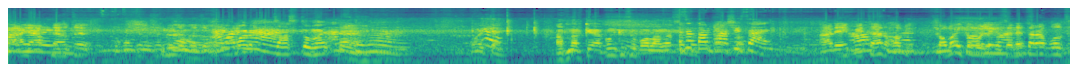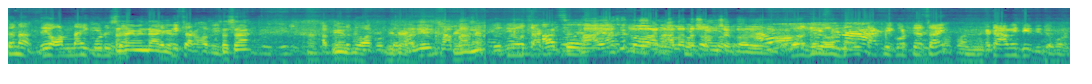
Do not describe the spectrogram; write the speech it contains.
ভাই। আপনি হচ্ছে আমার চাস্তো ভাই। তো আপনার কি এখন কিছু বলার আছে? তার তোর ফাঁসি চাই। আর এই বিচার হবে। সবাই তো বলে গেছে নেতারা বলছে না যে অন্যায় করেছে বিচার হবে। যদি ও চাকরি করে- করো করতে চাই এটা আমি দিয়ে দিতে পারব।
